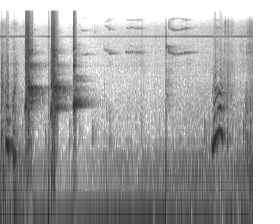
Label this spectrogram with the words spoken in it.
Come here, boy. Look.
